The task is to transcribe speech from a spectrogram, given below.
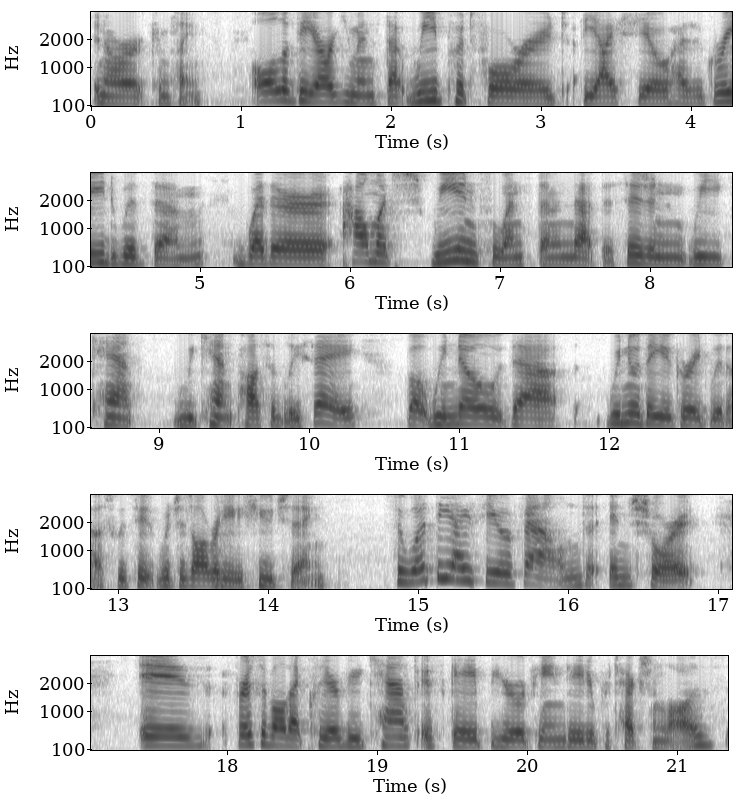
in our complaints. All of the arguments that we put forward, the ICO has agreed with them. Whether how much we influenced them in that decision, we can't we can't possibly say. But we know that we know they agreed with us, which is, which is already a huge thing. So what the ICO found, in short, is first of all that Clearview can't escape European data protection laws.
